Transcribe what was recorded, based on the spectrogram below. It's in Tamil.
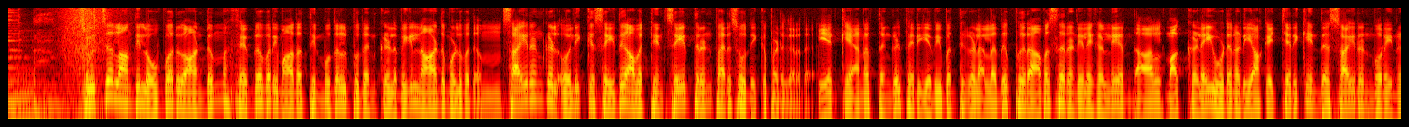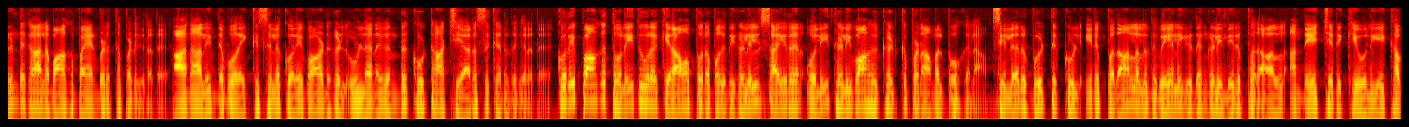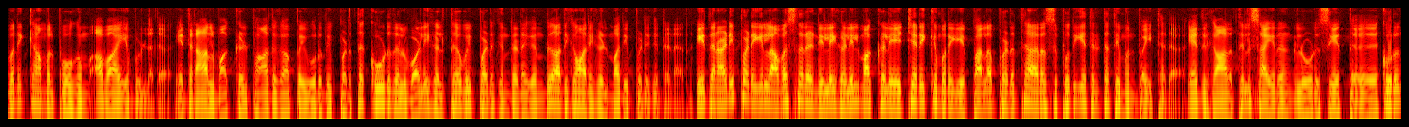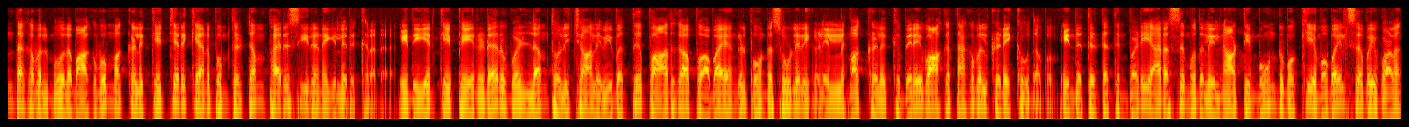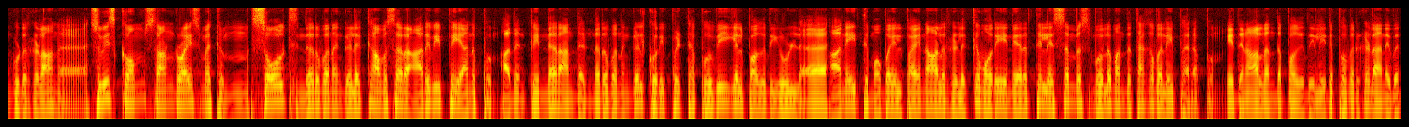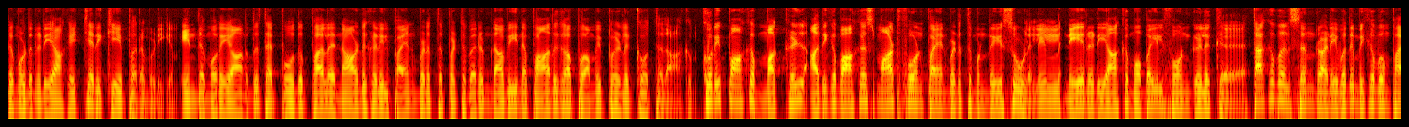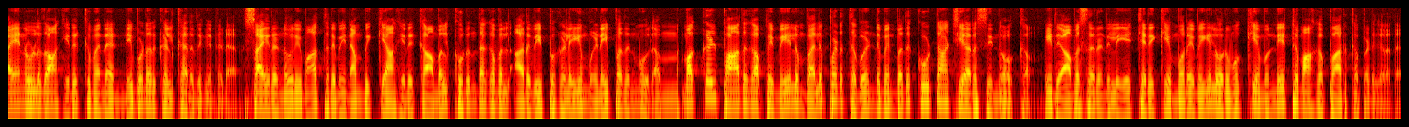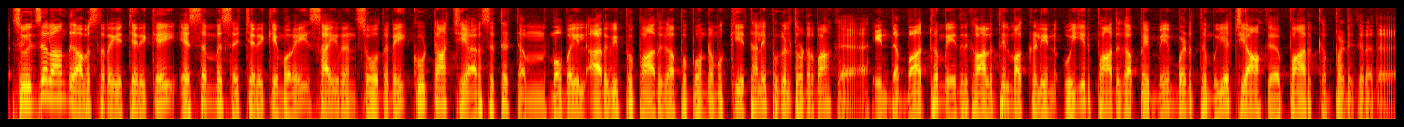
சுவிட்சர்லாந்தில் ஒவ்வொரு ஆண்டும் பிப்ரவரி மாதத்தின் முதல் புதன்கிழமையில் நாடு முழுவதும் சைரன்கள் ஒலிக்க செய்து அவற்றின் செயற்திறன் பரிசோதிக்கப்படுகிறது. இயற்கை அனர்த்தங்கள் பெரிய விபத்துகள் அல்லது பிற அவசர நிலைகள் நேர்ந்தால் மக்களை உடனடியாக எச்சரிக்க இந்த சைரன் முறை நீண்ட காலமாக பயன்படுத்தப்படுகிறது. ஆனால் இந்த முறைக்கு சில குறைபாடுகள் உள்ளன என்று கூட்டாட்சி அரசு கருதுகிறது. குறிப்பாக தொலைதூர கிராமப்புற பகுதிகளில் சைரன் ஒலி தெளிவாக கேட்கப்படாமல் போகலாம். சிலர் வீட்டுக்குள் இருப்பதால் அல்லது வேலையிடங்களில் இருப்பதால் அந்த எச்சரிக்கை ஒலியை கவனிக்காமல் போகும் அபாயம் உள்ளது. இதனால் மக்கள் பாதுகாப்பு பாதுகாப்பை உறுதிப்படுத்த கூடுதல் வழிகள் தேவைப்படுகின்றன என்று அதிகாரிகள் மதிப்பிடுகின்றனர். இதன் அடிப்படையில் அவசர நிலைகளில் மக்களை எச்சரிக்கை முறையை பலப்படுத்த அரசு புதிய திட்டத்தை முன்வைத்தது. எதிர்காலத்தில் சைரன்களோடு சேர்த்து குறுந்தகவல் மூலமாகவும் மக்களுக்கு எச்சரிக்கை அனுப்பும் திட்டம் பரிசீலனையில் இருக்கிறது. இது இயற்கை பேரிடர் வெள்ளம் தொழிற்சாலை விபத்து பாதுகாப்பு அபாயங்கள் போன்ற சூழ்நிலைகளில் மக்களுக்கு விரைவாக தகவல் கிடைக்க உதவும். இந்த திட்டத்தின்படி அரசு முதலில் நாட்டின் மூன்று முக்கிய மொபைல் சேவை வழங்குடர்களான சுவிஸ்காம் சன்ரைஸ் மற்றும் சோல்ட் நிறுவனங்களுக்கு அவசர அறிவிப்பை அனுப்பும் அனுப்பும் அதன் பின்னர் அந்த நிறுவனங்கள் குறிப்பிட்ட புவியியல் பகுதியில் உள்ள அனைத்து மொபைல் பயனாளர்களுக்கும் ஒரே நேரத்தில் எஸ்எம்எஸ் மூலம் அந்த தகவலை பரப்பும். இதனால் அந்த பகுதியில் இருப்பவர்கள் அனைவரும் உடனடியாக எச்சரிக்கையை பெற முடியும். இந்த முறையானது தற்போது பல நாடுகளில் பயன்படுத்தப்பட்டு வரும் நவீன பாதுகாப்பு அமைப்புகளுக்கு ஒத்ததாகும். குறிப்பாக மக்கள் அதிகமாக ஸ்மார்ட் போன் பயன்படுத்தும் இன்றைய சூழலில் நேரடியாக மொபைல் போன்களுக்கு தகவல் சென்றடைவது மிகவும் பயனுள்ளதாக இருக்கும் என நிபுணர்கள் கருதுகின்றனர். சைரன் ஒலி மாத்திரமே நம்பிக்கையாக இருக்காமல் குறுந்தகவல் அறிவிப்புகளையும் இணைப்பதன் மூலம் மக்கள் பாதுகாப்பை மேலும் வலுப்படுத்த வேண்டும் என்பது கூட்டாட்சி அரசின் நோக்கம். இது அவசர நிலை எச்சரிக்கை முறைமையில் ஒரு முக்கிய முன்னேற்றமாக பார்க்கப்படுகிறது. சுவிட்சர்லாந்து அவசர எச்சரிக்கை எஸ் எம் எஸ் எச்சரிக்கை முறை சைரன் சோதனை கூட்டாட்சி அரசு திட்டம் மொபைல் அறிவிப்பு பாதுகாப்பு போன்ற முக்கிய தலைப்புகள் தொடர்பாக இந்த மாற்றம் எதிர்காலத்தில் மக்களின் உயிர் பாதுகாப்பை மேம்படுத்தும் முயற்சியாக பார்க்கப்படுகிறது.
